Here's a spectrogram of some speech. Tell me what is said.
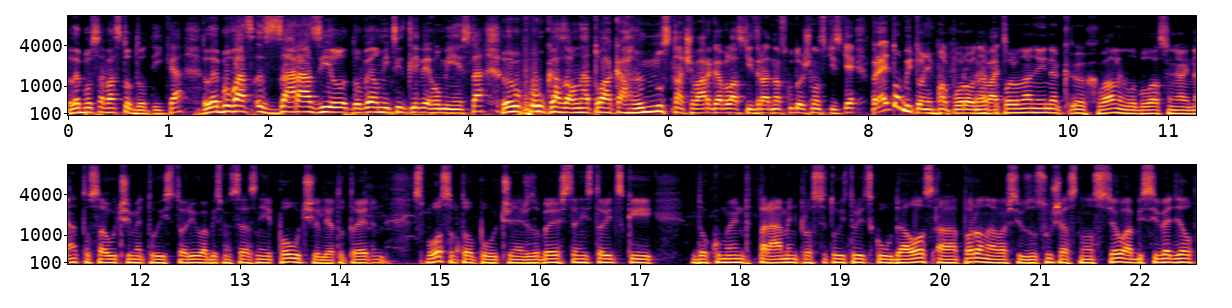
lebo sa vás to dotýka, lebo vás zarazil do veľmi citlivého miesta, lebo poukázal na to, aká hnusná čvarga vlasti zradná v skutočnosti ste. Preto by to nemal porovnávať. Ja to porovnanie inak e, chválim, lebo vlastne aj na to sa učíme tú históriu, aby sme sa z nej poučili. A toto je jeden spôsob toho poučenia, že zoberieš ten historický dokument, prámeň, proste tú historickú udalosť a porovnávaš si ju so súčasnosťou, aby si vedel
